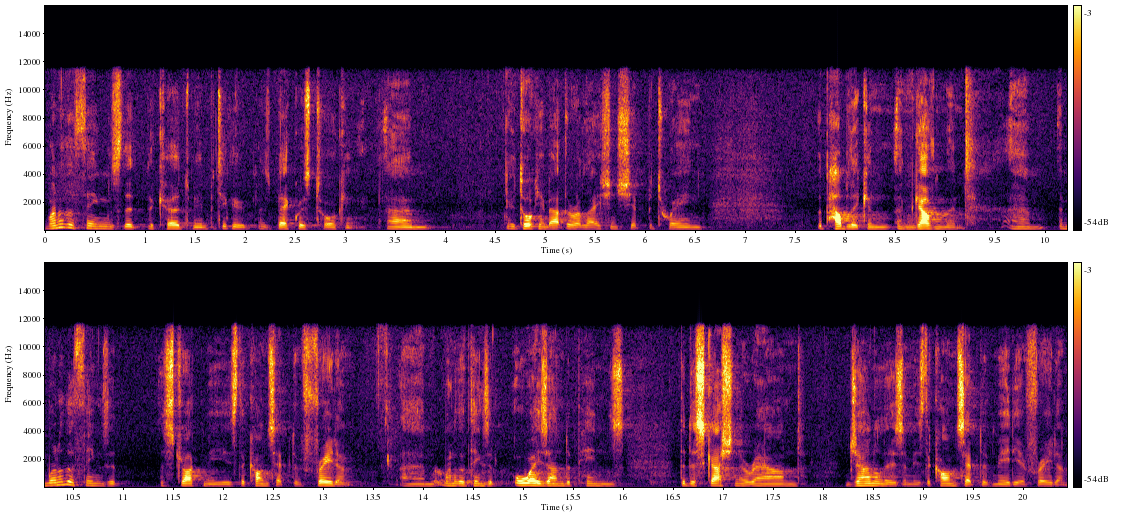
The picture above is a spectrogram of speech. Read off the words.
one of the things that occurred to me, particularly as Beck was talking, um, you're talking about the relationship between the public and, and government um, and one of the things that struck me is the concept of freedom. Um, one of the things that always underpins the discussion around journalism is the concept of media freedom.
